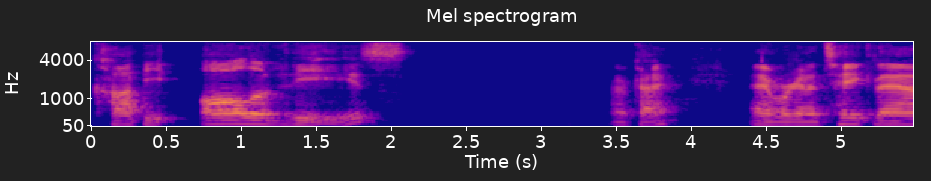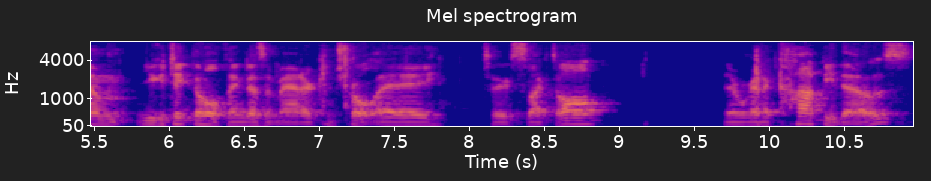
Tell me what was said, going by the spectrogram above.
copy all of these, okay? And we're gonna take them, you can take the whole thing, doesn't matter, Control A to select all. Then we're gonna copy those.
